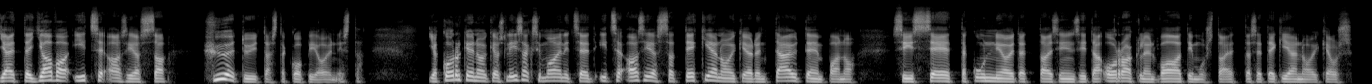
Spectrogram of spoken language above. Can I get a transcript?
ja että Java itse asiassa hyötyi tästä kopioinnista. Ja korkein oikeus lisäksi mainitsee, että itse asiassa tekijänoikeuden täyteenpano, siis se, että kunnioitettaisiin sitä Oraclen vaatimusta, että se tekijänoikeus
